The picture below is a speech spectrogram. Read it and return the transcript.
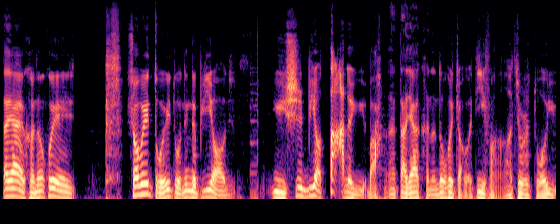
大家也可能会。稍微躲一躲那个比较雨势比较大的雨吧，那大家可能都会找个地方啊，就是躲雨。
